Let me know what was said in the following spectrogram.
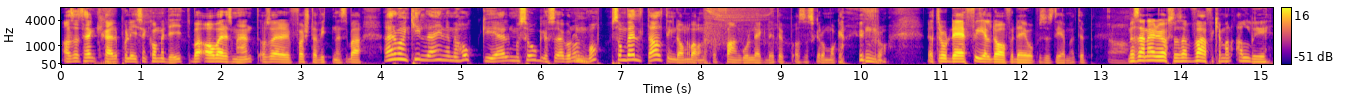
Alltså tänk själv, polisen kommer dit, bara ah, vad är det som hänt? Och så är det första vittnet, bara ah, det var en kille här inne med hockeyhjälm och solglasögon och en Mm. mopp som välte allting. De bara, Ja. men för fan gå och lägg dig typ. Och så ska de åka ifrån. Jag tror det är fel dag för dig att vara på systemet typ. Ja. Men sen är det ju också så här, varför kan man aldrig,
